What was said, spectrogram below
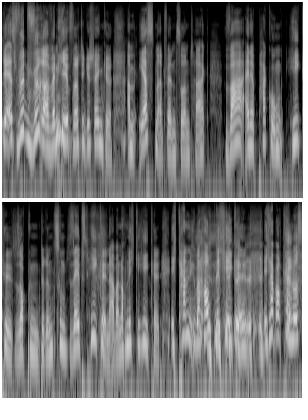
Ja, es wird wirrer, wenn ich jetzt noch die Geschenke. Am ersten Adventssonntag war eine Packung Häkelsocken drin zum Selbsthäkeln, aber noch nicht gehäkelt. Ich kann überhaupt nicht häkeln. Ich habe auch keine Lust.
